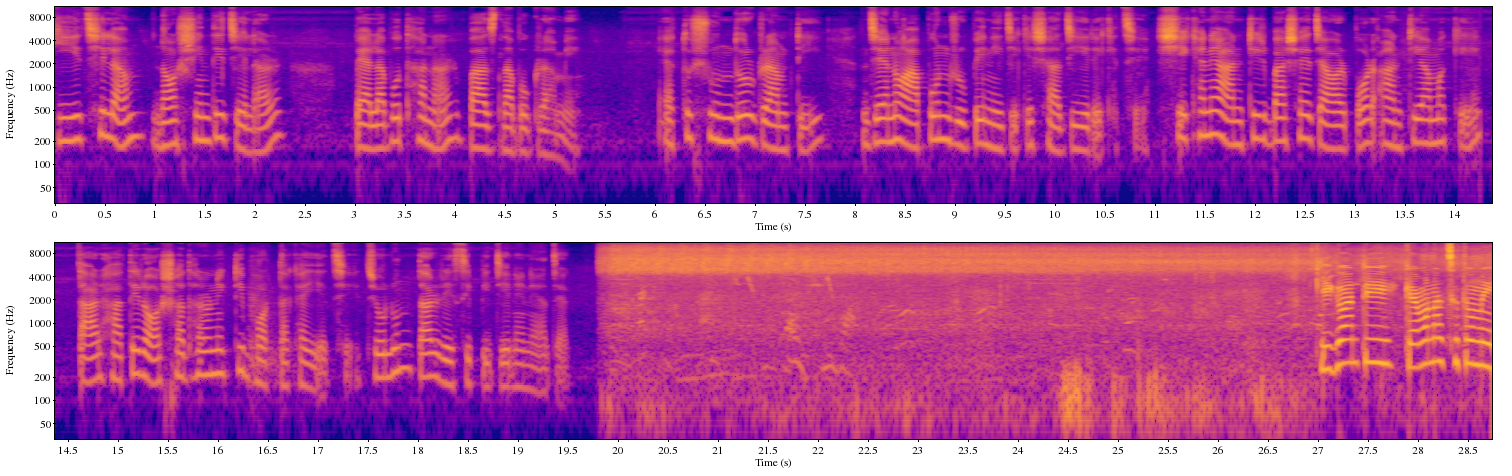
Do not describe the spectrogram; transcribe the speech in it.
গিয়েছিলাম নরসিংদী জেলার বেলাবো থানার বাজনাবো গ্রামে। এত সুন্দর গ্রামটি যেন আপন রূপে নিজেকে সাজিয়ে রেখেছে। সেখানে আন্টির বাসায় যাওয়ার পর আন্টি আমাকে তার হাতের অসাধারণ একটি ভর্তা খাইয়েছে। চলুন তার রেসিপি জেনে নেওয়া যাক। কি গো আন্টি, কেমন আছো তুমি?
